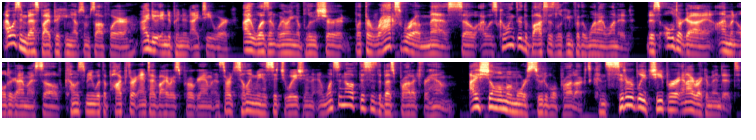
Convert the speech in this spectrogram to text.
I was in Best Buy picking up some software. I do independent IT work. I wasn't wearing a blue shirt, but the racks were a mess, so I was going through the boxes looking for the one I wanted. This older guy, I'm an older guy myself, comes to me with a popular antivirus program and starts telling me his situation and wants to know if this is the best product for him. I show him a more suitable product, considerably cheaper, and I recommend it.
